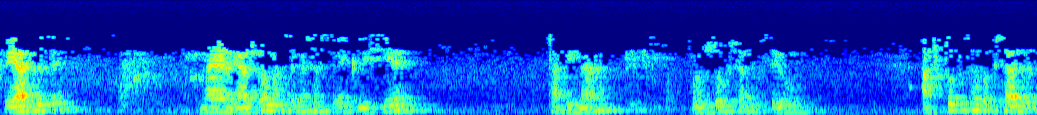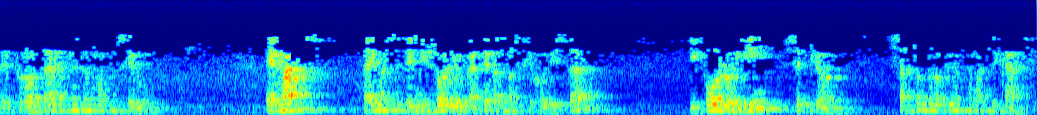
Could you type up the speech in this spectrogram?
Χρειάζεται να εργαζόμαστε μέσα στην Εκκλησία ταπεινά προς δόξα του Θεού. Αυτό που θα δοξάζεται πρώτα είναι το όνομα του Θεού. Εμάς θα είμαστε εμείς όλοι ο καθένας μας ξεχωριστά υπόλογοι σε ποιον, σε αυτόν τον οποίο θα μας δικάσει.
